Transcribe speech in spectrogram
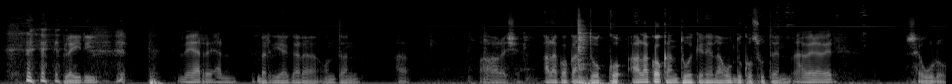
playri, beharrean berriak gara hontan. a- Alaxe. Alako kantuko, alako kantuek ere lagunduko zuten, a ber, a ber seguru.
